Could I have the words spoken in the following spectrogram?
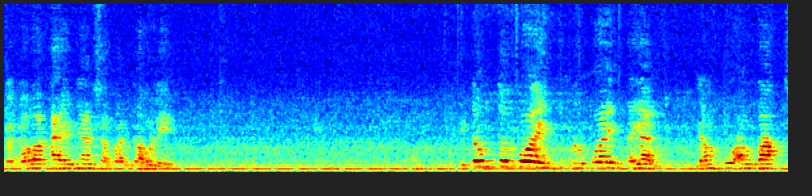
Gagawa tayo niyan sa bandahuli. Itong two point, two point, ayan, yan po ang box.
